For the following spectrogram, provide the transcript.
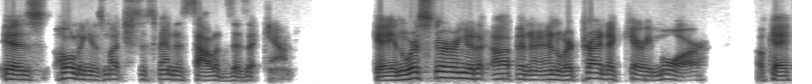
is holding as much suspended solids as it can. Okay, and we're stirring it up and, and we're trying to carry more. Okay,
